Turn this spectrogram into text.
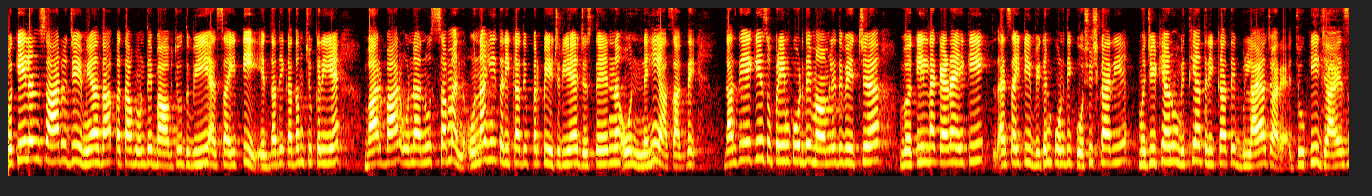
ਵਕੀਲ ਅਨੁਸਾਰ ਰੁਝੇਵਿਆਂ ਦਾ ਪਤਾ ਹੋਣ ਦੇ ਬਾਵਜੂਦ ਵੀ ਐਸਆਈਟੀ ਇਦਾਂ ਦੇ ਕਦਮ ਚੁੱਕ ਰਹੀ ਹੈ। ਬਾਰ-ਬਾਰ ਉਹਨਾਂ ਨੂੰ ਸਮਨ ਉਹਨਾਂ ਹੀ ਤਰੀਕਾ ਦੇ ਉੱਪਰ ਭੇਜ ਰਹੀ ਹੈ, ਜਿਸ ਦਿਨ ਉਹ ਨਹੀਂ ਆ ਸਕਦੇ। ਦੱਸਦੀ ਹੈ ਕਿ ਸੁਪਰੀਮ ਕੋਰਟ ਦੇ ਮਾਮਲੇ ਦੇ ਵਿੱਚ ਵਕੀਲ ਦਾ ਕਹਿਣਾ ਹੈ ਕਿ ਐਸਆਈਟੀ ਵਿਗਨ ਪਾਉਣ ਦੀ ਕੋਸ਼ਿਸ਼ ਕਰ ਰਹੀ ਹੈ। ਮਜੀਠੀਆ ਨੂੰ ਮਿੱਥਿਆ ਤਰੀਕਾ ਤੇ ਬੁਲਾਇਆ ਜਾ ਰਿਹਾ ਹੈ, ਜੋ ਕਿ ਜਾਇਜ਼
